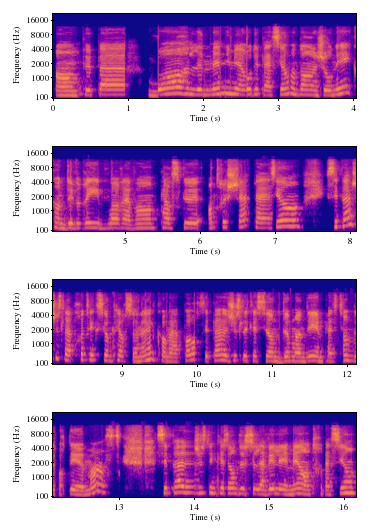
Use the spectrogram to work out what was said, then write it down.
On peut pas voir le même numéro de patients pendant une journée qu'on devrait voir avant parce que entre chaque patient, c'est pas juste la protection personnelle qu'on apporte, c'est pas juste la question de demander à un patient de porter un masque, c'est pas juste une question de se laver les mains entre patients,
